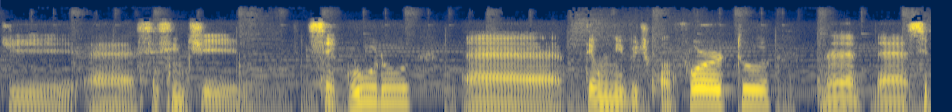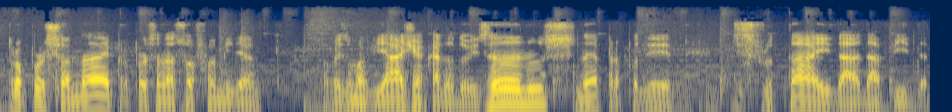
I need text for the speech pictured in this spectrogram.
de é, se sentir seguro, é, ter um nível de conforto, né, é, se proporcionar e proporcionar à sua família talvez uma viagem a cada dois anos, né, para poder desfrutar aí da, da vida.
